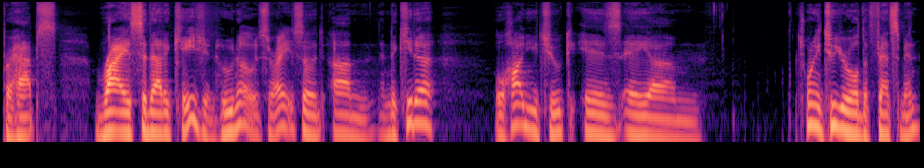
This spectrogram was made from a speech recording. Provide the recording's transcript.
perhaps rise to that occasion. Who knows, right? So um, Nikita Okhotiuk is a um, 22 year old defenseman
